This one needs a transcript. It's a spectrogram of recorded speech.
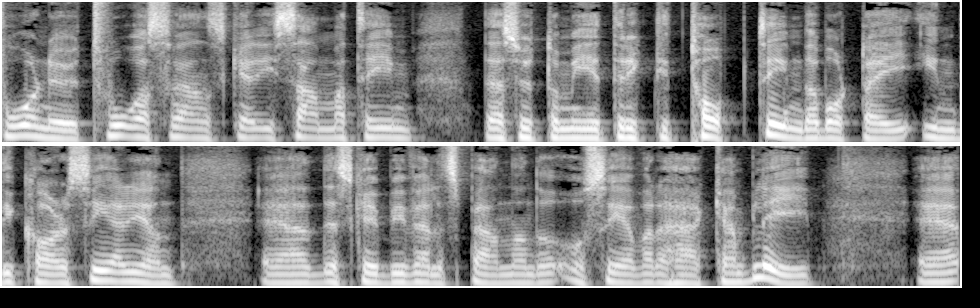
får nu två svenskar i samma team, dessutom i ett riktigt toppteam där borta i Indycar-serien. Eh, det ska ju bli väldigt spännande att se vad det här kan bli. Eh,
